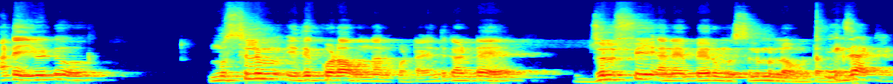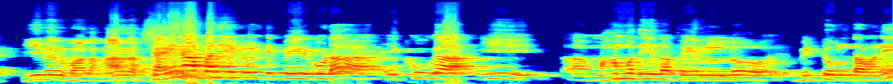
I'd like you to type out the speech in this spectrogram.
అంటే వీళ్ళు ముస్లిం ఇది కూడా ఉందనుకుంటా. ఎందుకంటే జుల్ఫీ అనే పేరు ముస్లింలో ఉంటుంది. ఎగ్జాక్ట్లీ ఈవెన్ వాళ్ళ నాన్నగారు జైనాబ్ అనేటువంటి పేరు కూడా ఎక్కువగా ఈ ఆ, మహమ్మదీయుల పేర్లలో వింటూ ఉంటామని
